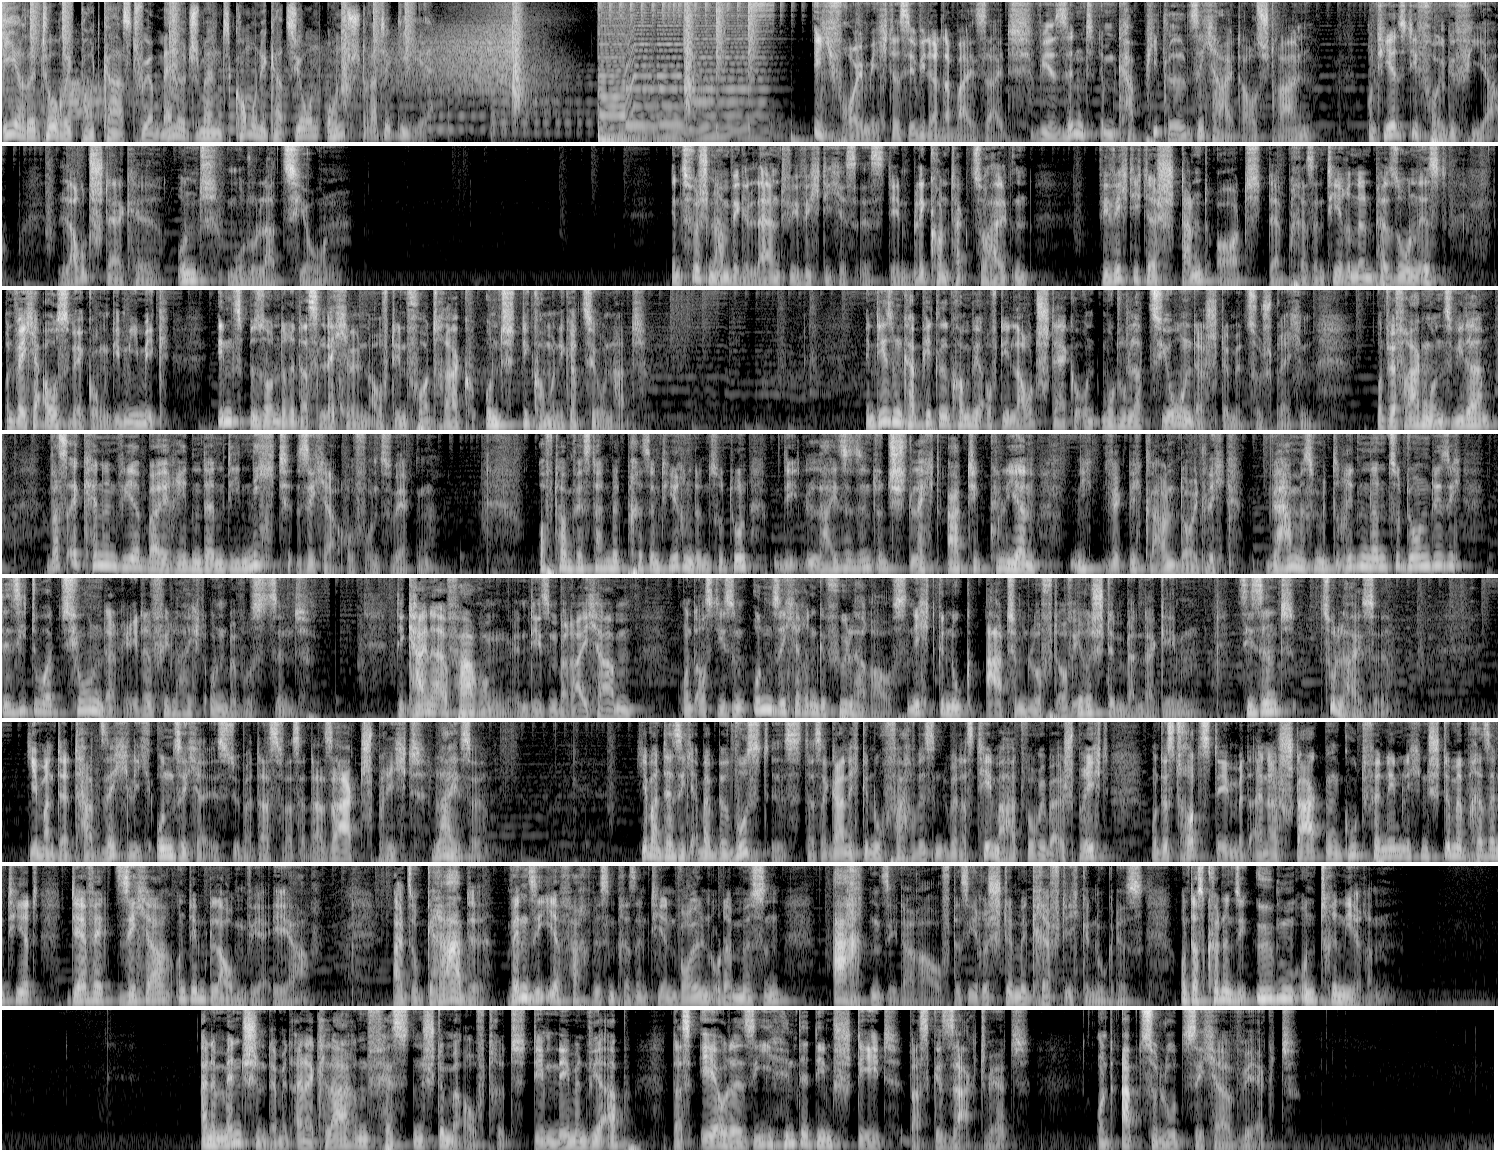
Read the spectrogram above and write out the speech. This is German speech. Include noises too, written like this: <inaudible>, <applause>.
Ihr Rhetorik-Podcast für Management, Kommunikation und Strategie. Ich freue mich, dass ihr wieder dabei seid. Wir sind im Kapitel Sicherheit ausstrahlen und hier ist die Folge 4. Lautstärke und Modulation. Inzwischen haben wir gelernt, wie wichtig es ist, den Blickkontakt zu halten, wie wichtig der Standort der präsentierenden Person ist und welche Auswirkungen die Mimik, insbesondere das Lächeln auf den Vortrag und die Kommunikation hat. In diesem Kapitel kommen wir auf die Lautstärke und Modulation der Stimme zu sprechen. Und wir fragen uns wieder, was erkennen wir bei Redenden, die nicht sicher auf uns wirken? Oft haben wir es dann mit Präsentierenden zu tun, die leise sind und schlecht artikulieren, nicht wirklich klar und deutlich. Wir haben es mit Redenden zu tun, die sich der Situation der Rede vielleicht unbewusst sind, die keine Erfahrung in diesem Bereich haben und aus diesem unsicheren Gefühl heraus nicht genug Atemluft auf ihre Stimmbänder geben. Sie sind zu leise. Jemand, der tatsächlich unsicher ist über das, was er da sagt, spricht leise. Jemand, der sich aber bewusst ist, dass er gar nicht genug Fachwissen über das Thema hat, worüber er spricht, und es trotzdem mit einer starken, gut vernehmlichen Stimme präsentiert, der wirkt sicher und dem glauben wir eher. Also gerade, wenn Sie Ihr Fachwissen präsentieren wollen oder müssen, achten Sie darauf, dass Ihre Stimme kräftig genug ist. Und das können Sie üben und trainieren. Einem Menschen, der mit einer klaren, festen Stimme auftritt, dem nehmen wir ab, dass er oder sie hinter dem steht, was gesagt wird und absolut sicher wirkt.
